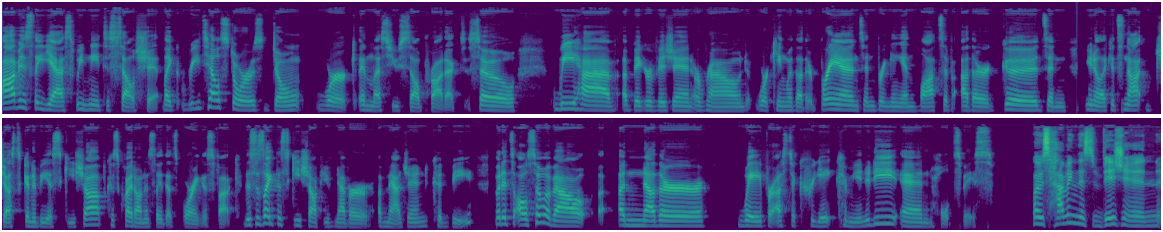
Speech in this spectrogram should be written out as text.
obviously yes, we need to sell shit. Like retail stores don't work unless you sell product. So we have a bigger vision around working with other brands and bringing in lots of other goods and you know like it's not just going to be a ski shop because quite honestly that's boring as fuck. This is like the ski shop you've never imagined could be but it's also about another way for us to create community and hold space. Well, I was having this vision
